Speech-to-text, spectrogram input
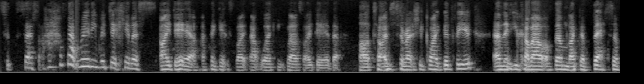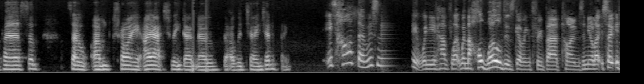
successful. I have that really ridiculous idea. I think it's like that working class idea that hard times are actually quite good for you and then you come out of them like a better person. So I'm trying. I actually don't know that I would change anything. It's hard though, isn't it? When you have like when the whole world is going through bad times, and you're like, so if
